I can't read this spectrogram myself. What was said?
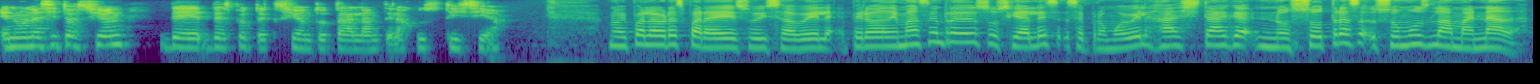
en una situación de desprotección total ante la justicia. No hay palabras para eso, Isabel, pero además en redes sociales se promueve el hashtag Nosotras somos la manada.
